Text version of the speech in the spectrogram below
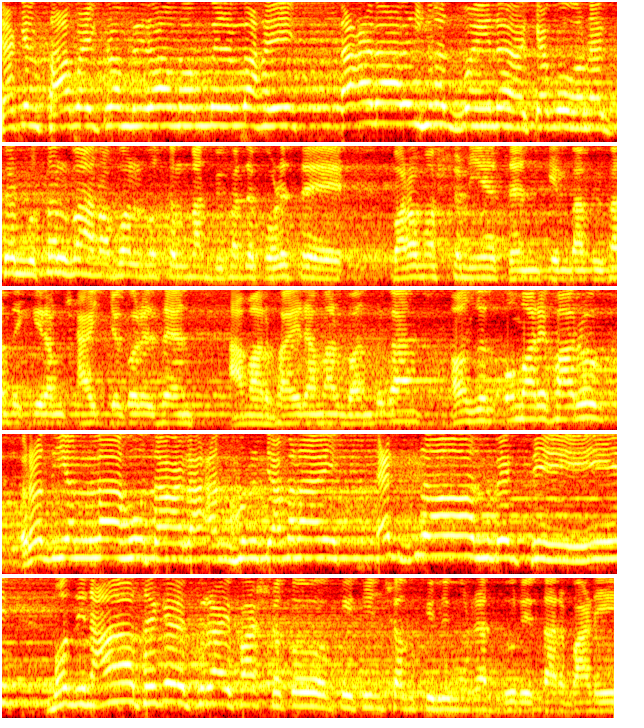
দেখেন সাহাবাইকরম আজমাইনা কেমন একজন মুসলমান, অবল মুসলমান বিপদে পড়েছে, পরামর্শ নিয়েছেন কিংবা বিপদে কিরম সাহায্য করেছেন। আমার ভাইর আমার বন্ধুগান হযরত ওমর ফারুক রাদিয়াল্লাহু তাআলা আনহুর জামানায় একজন ব্যক্তি মদিনা থেকে প্রায় পাঁচশত কি তিনশত কিলোমিটার দূরে তার বাড়ি।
